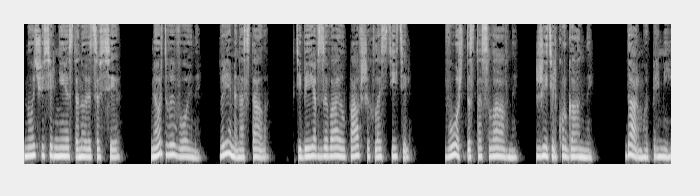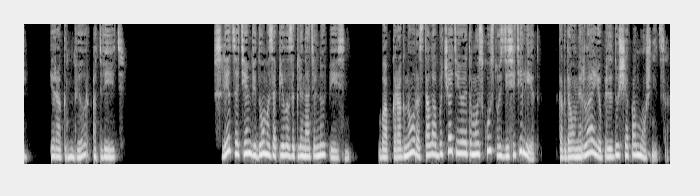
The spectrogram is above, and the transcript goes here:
Ночью сильнее становятся все. Мертвые воины, время настало. К тебе я взываю, павших властитель, вождь достославный, житель курганный. Дар мой прими, и Рагнвер ответь. Вслед за тем ведомо запела заклинательную песнь. Бабка Рагнора стала обучать ее этому искусству с десяти лет, когда умерла ее предыдущая помощница.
